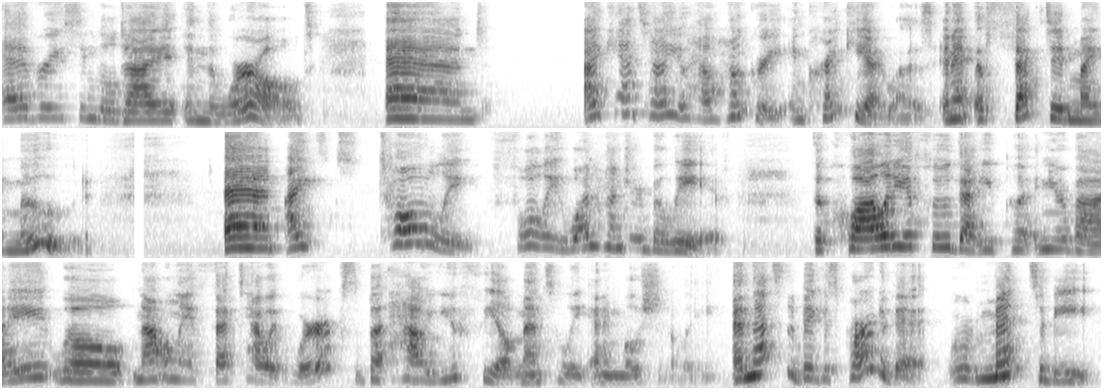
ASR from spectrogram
every single diet in the world and I can't tell you how hungry and cranky I was and it affected my mood. And I totally fully 100 believe the quality of food that you put in your body will not only affect how it works, but how you feel mentally and emotionally. And that's the biggest part of it. We're meant to be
